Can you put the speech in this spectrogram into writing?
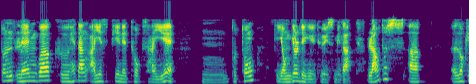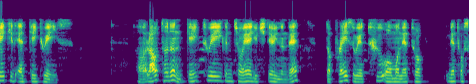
또는 LAN과 그 해당 ISP의 네트워크 사이에 음, 보통 연결되게 되어 있습니다. Routers are located at gateways. 어, 라우터는 게이트웨이 근처에 위치되어 있는데 the place where two or more network, networks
